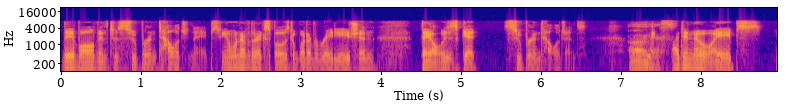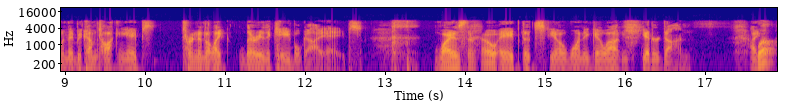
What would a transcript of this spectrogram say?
they evolve into super intelligent apes. You know, whenever they're exposed to whatever radiation, they always get super intelligence. Oh yes. I didn't know apes, when they become talking apes, turn into like Larry the Cable Guy apes. Why is there no ape that's, you know, want to go out and get her done? I- Well,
